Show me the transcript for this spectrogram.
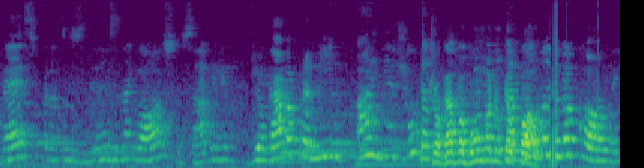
véspera dos grandes negócios, sabe? Ele jogava para mim, ai, me ajuda. Jogava bomba no teu colo. Bomba no meu colo. E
